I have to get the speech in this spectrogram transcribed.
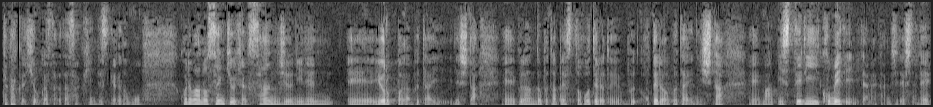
高く評価された作品ですけれども、これはあの1932年、えー、ヨーロッパが舞台でした、えー、グランドブタペストホテルというホテルを舞台にした、えー、まあミステリーコメディみたいな感じでしたね。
